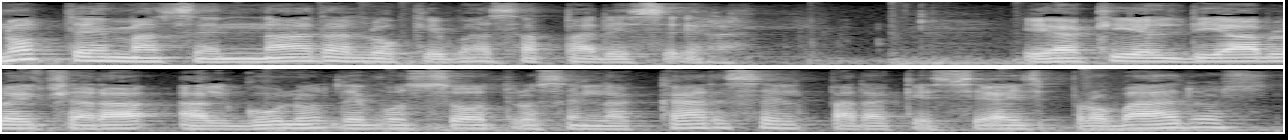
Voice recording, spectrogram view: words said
No temas en nada lo que vas a padecer. He aquí el diablo echará a algunos de vosotros en la cárcel para que seáis probados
